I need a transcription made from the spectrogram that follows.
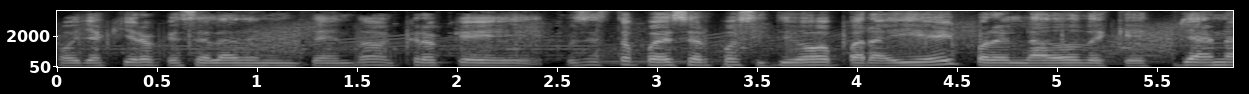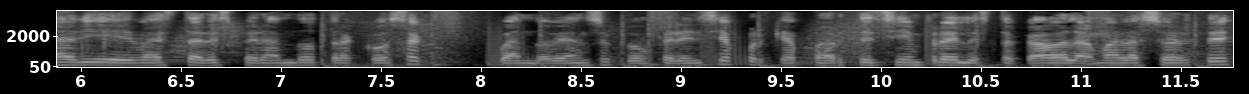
o ya quiero que sea la de Nintendo. Creo que pues esto puede ser positivo para EA por el lado de que ya nadie va a estar esperando otra cosa cuando vean su conferencia porque aparte siempre les tocaba la mala suerte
